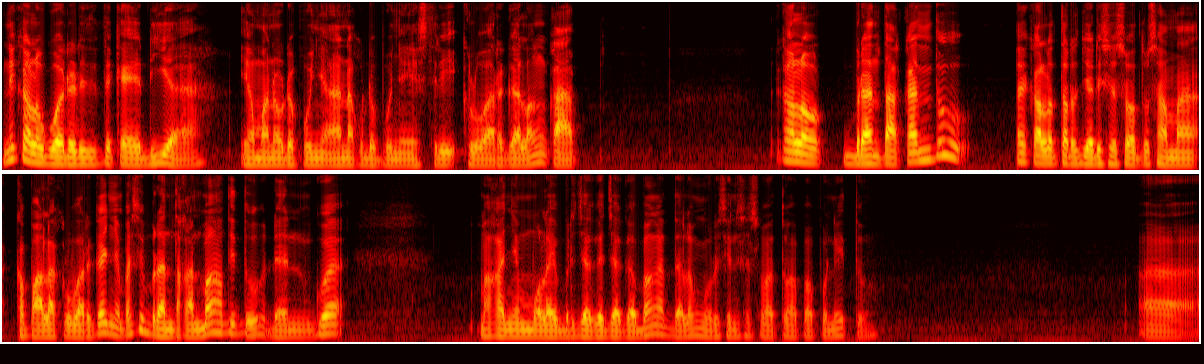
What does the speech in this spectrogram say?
ini kalau gue ada di titik kayak dia yang mana udah punya anak udah punya istri keluarga lengkap kalau berantakan tuh eh kalau terjadi sesuatu sama kepala keluarganya pasti berantakan banget itu. Dan gue makanya mulai berjaga-jaga banget dalam ngurusin sesuatu apa pun itu. Eh,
